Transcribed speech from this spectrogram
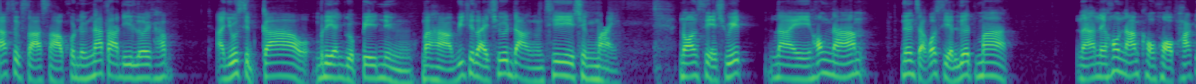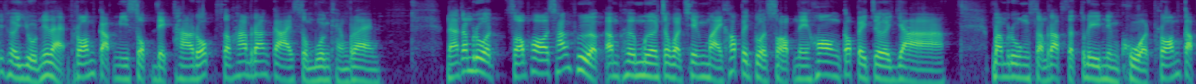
นักศึกษาสาวคนหนึ่งหน้าตาดีเลยครับ อายุ 19 เรียนอยู่ปีหนึ่งมหาวิทยาลัยชื่อดังที่เชียงใหม่ นอนเสียชีวิตในห้องน้ำเนื่องจากว่าเสียเลือดมากนะในห้องน้ำของหอพักที่เธออยู่นี่แหละพร้อมกับมีศพเด็กทารก สภาพร่างกายสมบูรณ์แข็งแรงนะ ตำรวจสพช้างเผือกอำเภอเมืองจังหวัดเชียงใหม่เข้าไปตรวจสอบในห้องก็ไปเจอยาบำรุงสำหรับสตรีหนึ่งขวดพร้อมกับ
